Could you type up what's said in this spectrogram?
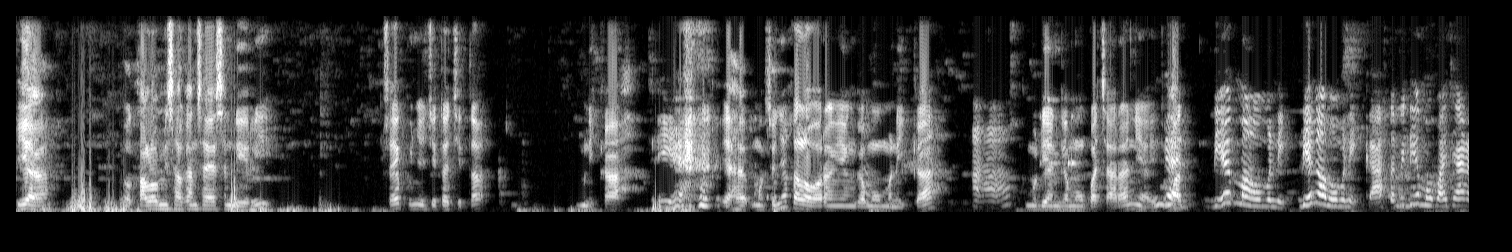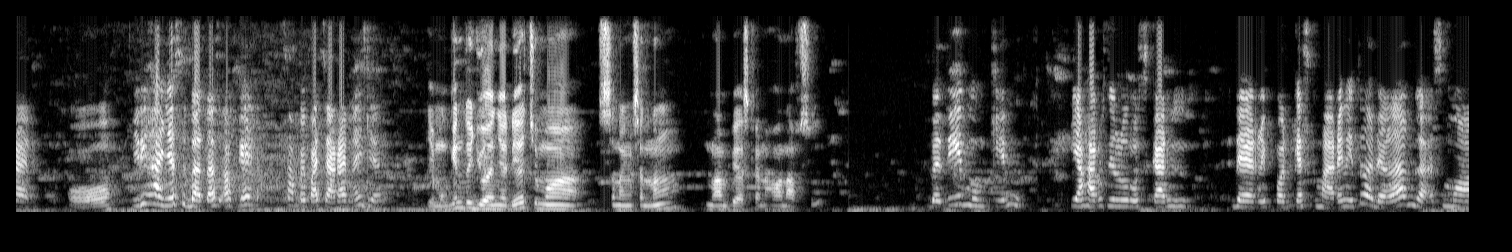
iya Eh, kalau misalkan saya sendiri saya punya cita-cita menikah Iya. ya maksudnya kalau orang yang nggak mau menikah Ah, kemudian nggak mau pacaran ya itu dia mau menik, dia nggak mau menikah, tapi dia mau pacaran. oh Jadi hanya sebatas oke sampai pacaran aja. ya mungkin tujuannya dia cuma senang-senang melampiaskan hawa nafsu Berarti mungkin yang harus diluruskan dari podcast kemarin itu adalah nggak semua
